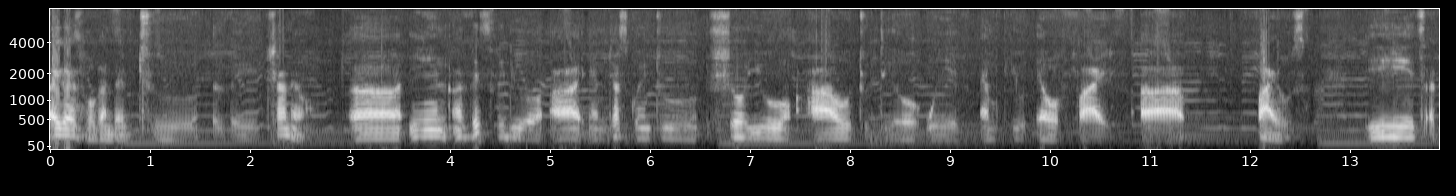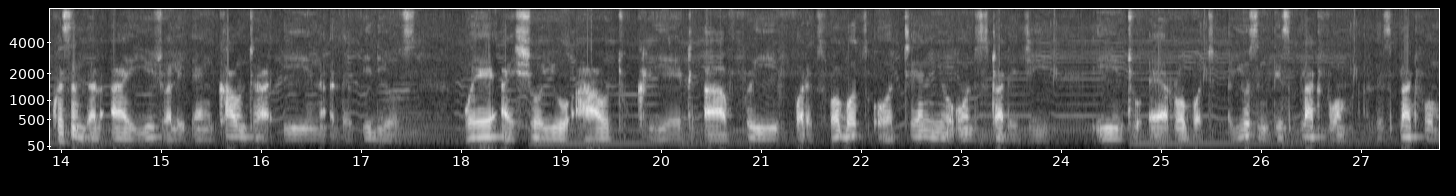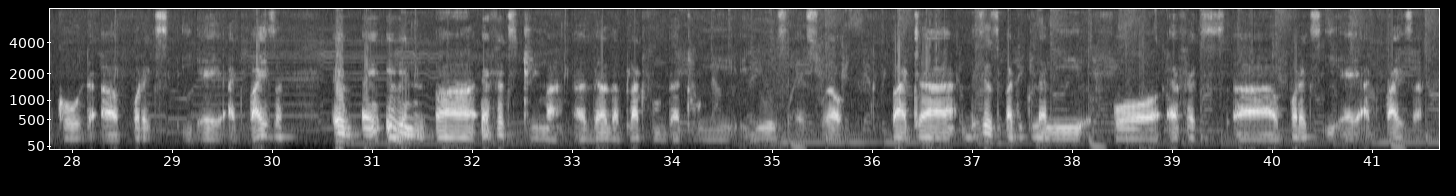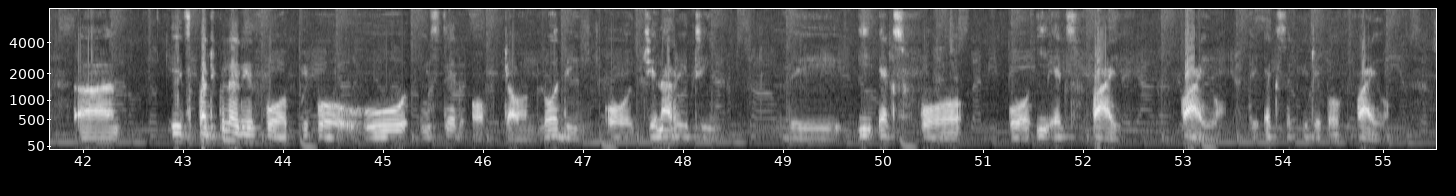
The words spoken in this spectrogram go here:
hi guys. Welcome back to the channel. Uh, in uh, this video i am just going to show you how to deal with mql5 uh, files. It's a question that i usually encounter in the videos where i show you how to create a free forex robot or turn your own strategy into a robot using this platform this platform called uh, Forex EA Advisor, even uh, fxDreema, uh, the other platform that we use as well. But uh, this is particularly for FX uh, Forex EA Advisor. Uh, it's particularly for people who, instead of downloading or generating the EX4 or EX5 file, the executable file,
